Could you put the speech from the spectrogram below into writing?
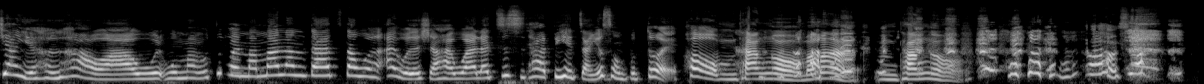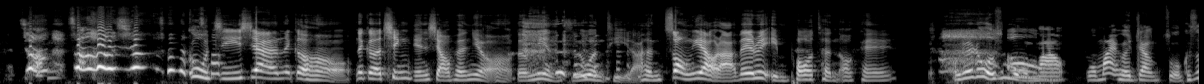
这样也很好啊！我我妈我作为妈妈，让大家知道我很爱我的小孩，我还来支持他的毕业展，有什么不对？” 吼唔汤哦，妈妈唔汤哦，好好笑。超超好笑，顾及一下那个哈那个青年小朋友的面子问题啦，很重要啦，very important。OK，我觉得如果是我妈，我妈也会这样做。可是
